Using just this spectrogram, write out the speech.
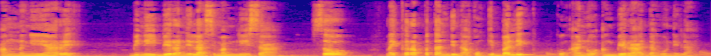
ang nangyayari? Binibira nila si Ma'am Lisa. So, may karapatan din akong ibalik kung ano ang birada ho nila.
